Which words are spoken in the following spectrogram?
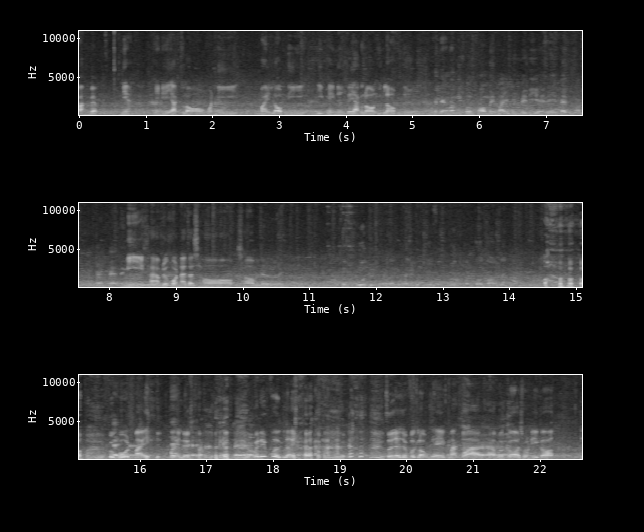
ฟังแบบเนี่ยเพลงนี้อยากร้องวันนี้ใหม่รอบนี้ อีกเพลงหนึงก็อยากร้องอีกรอบหนึ่งแสดงว่ามีเปอร์ฟอร์มใหม่ๆบนเวทีให้ได้แฟนคลับแฟนๆได้ดูมีครับทุกคนน่าจะชอบชอบเลย ฝึกพูดถึงตรงนั้นแต่ฝึกพูดกับต้นต่อเลยฝึกพูดไหมไม่เลยครับเก่งแล้วไม่ได้ฝึกเลยครับส่วนใหญ่จะฝึกร้องเพลงมากกว่าครับแล้วก็ช่วงนี้ก็ท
